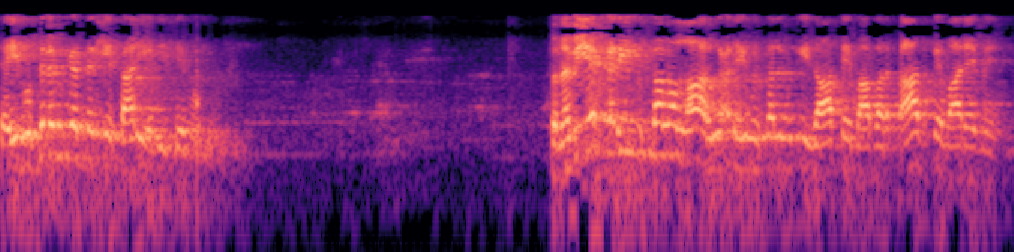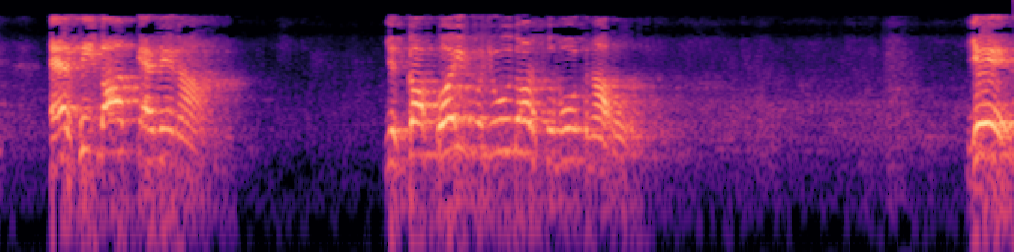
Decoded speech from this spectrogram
صحیح مسلم کے اندر یہ ساری حدیثیں موجود ہیں۔ تو نبی کریم صلی اللہ علیہ وسلم کی ذات بابرکات کے بارے میں ایسی بات کہہ دینا جس کا کوئی وجود اور ثبوت نہ ہو۔ یہ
